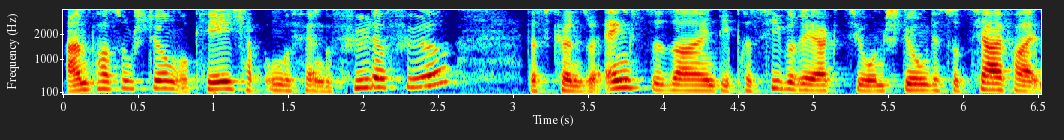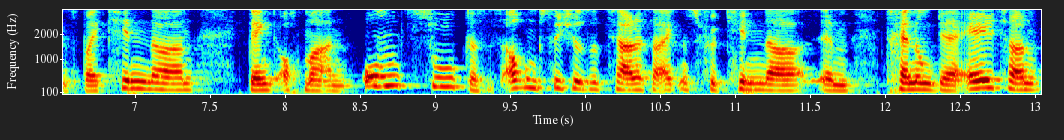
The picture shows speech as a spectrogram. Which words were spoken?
Anpassungsstörung, okay, ich habe ungefähr ein Gefühl dafür. Das können so Ängste sein, depressive Reaktionen, Störung des Sozialverhaltens bei Kindern. Denk auch mal an Umzug, das ist auch ein psychosoziales Ereignis für Kinder, ähm, Trennung der Eltern.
